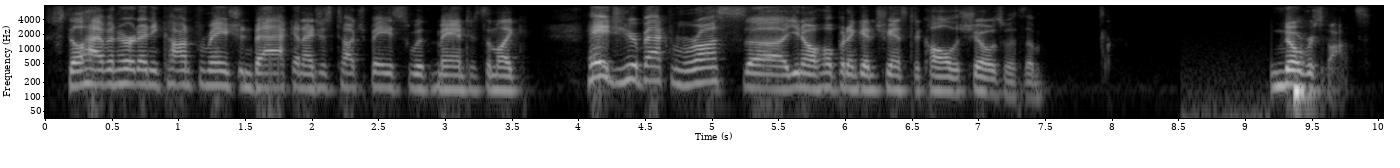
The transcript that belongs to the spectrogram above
still haven't heard any confirmation back, and I just touch base with Mantis. I'm like, hey, did you hear back from Russ? Uh, you know, hoping to get a chance to call the shows with them. No response.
